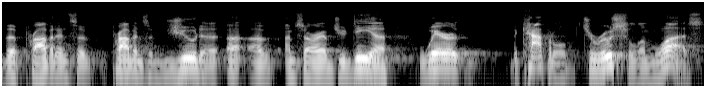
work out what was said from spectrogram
the province of, province of Judah, uh, of, I'm sorry, of Judea, where the capital, Jerusalem, was.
